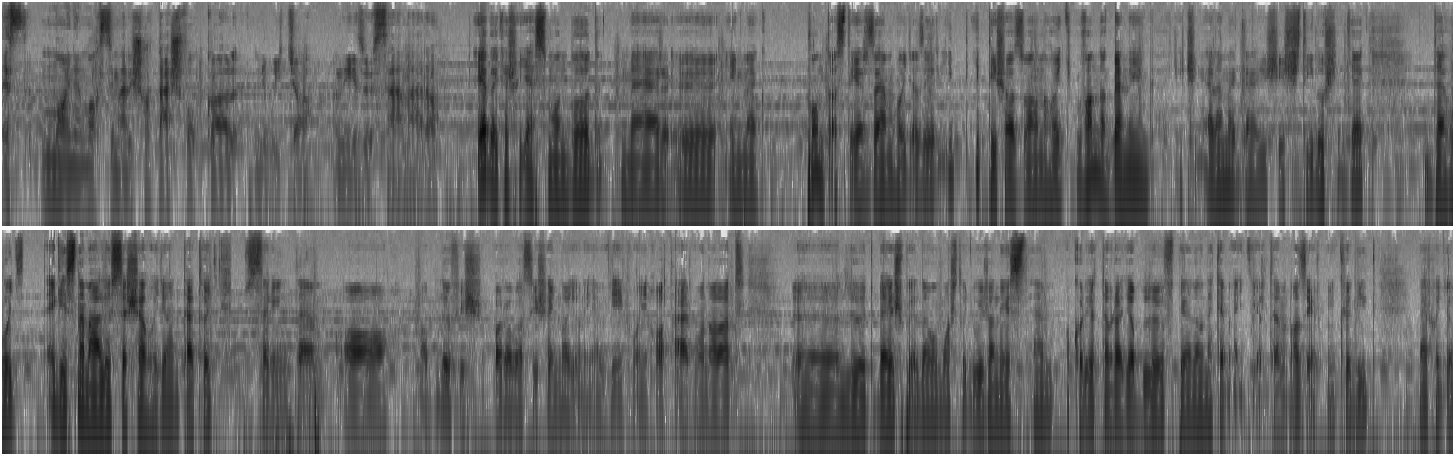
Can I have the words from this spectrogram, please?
ezt majdnem maximális hatásfokkal nyújtja a néző számára. Érdekes, hogy ezt mondod, mert ö, én meg pont azt érzem, hogy azért itt, itt is az van, hogy vannak benne ilyen Ricsi elemek, is stílusjegyek, de hogy egész nem áll össze sehogyan. Tehát, hogy szerintem a, a Bluff is, a Ravasz is egy nagyon ilyen vékony határvonalat ö, lőtt be, és például most, hogy újra néztem, akkor jöttem rá, hogy a Bluff például nekem egyértelműen azért működik, mert hogy a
